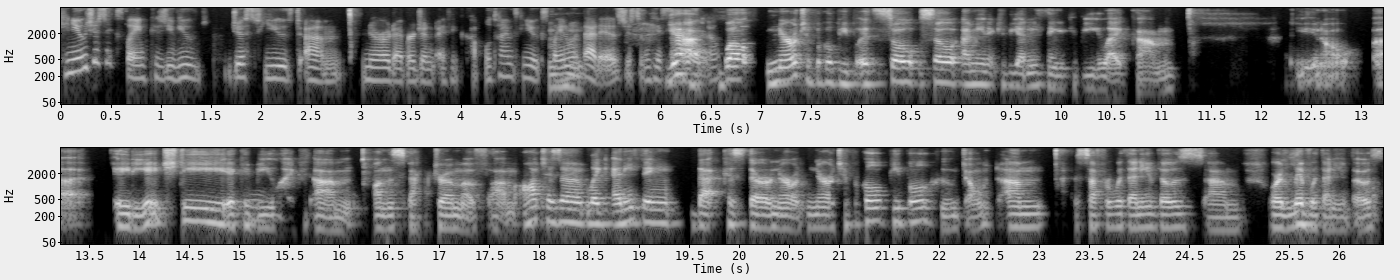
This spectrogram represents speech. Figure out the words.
can you just explain because you've just used um neurodivergent i think a couple times can you explain what that is just in case yeah know? well neurotypical people it's so so i mean it could be anything it could be like um you know uh ADHD, it could be like um, on the spectrum of um, autism, like anything that, because there are neuro, neurotypical people who don't um, suffer with any of those um, or live with any of those.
